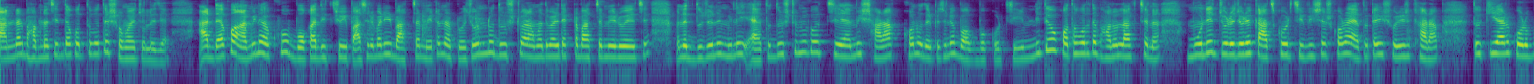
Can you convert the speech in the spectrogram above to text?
রান্নার ভাবনা চিন্তা করতে করতে সময় চলে যায়। আর দেখো, আমি না খুব বকা দিচ্ছি। ওই পাশের বাড়ির বাচ্চা মেয়েটা না প্রচণ্ড দুষ্টু আর আমাদের বাড়িতে একটা বাচ্চা মেয়ে রয়েছে। মানে দুজনে মিলেই এত দুষ্টুমি করছে, আমি সারাক্ষণ ওদের পেছনে বক বক করছি। এমনিতেও কথা বলতে ভালো লাগছে না। মনের জোরে জোরে কাজ করছি, বিশ্বাস করো, এতটাই শরীর খারাপ। তো কি আর করব?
